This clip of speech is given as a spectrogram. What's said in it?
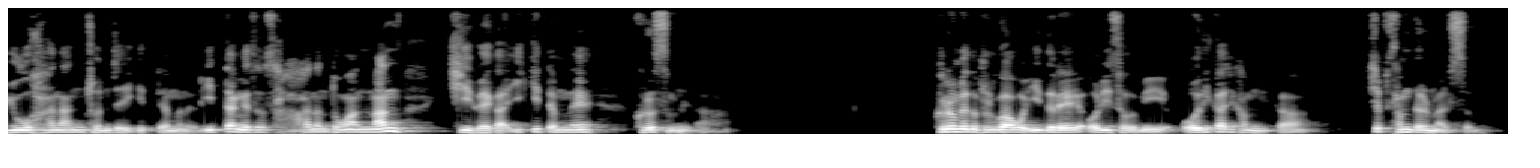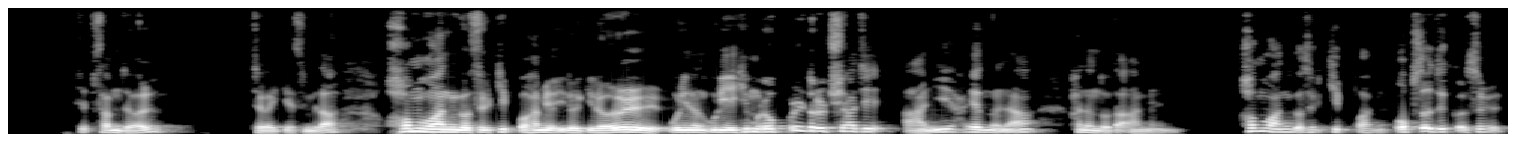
유한한 존재이기 때문에 이 땅에서 사는 동안만 기회가 있기 때문에 그렇습니다. 그럼에도 불구하고 이들의 어리석음이 어디까지 갑니까? 13절 말씀. 13절 제가 읽겠습니다. 허무한 것을 기뻐하며 이르기를 우리는 우리의 힘으로 뿔들을 취하지 아니하였느냐 하는도다. 아멘. 허무한 것을 기뻐하며 없어질 것을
